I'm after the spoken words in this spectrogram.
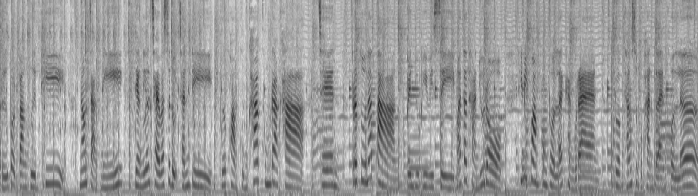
หรือบดบังพื้นที่ นอกจากนี้ยังเลือกใช้วัสดุชั้นดี เพื่อความคุ้มค่าคุ้มราคา เช่น ประตูหน้าต่างเป็น UPVC มาตรฐานยุโรป ที่มีความคงทนและแข็งแรง รวมทั้งสุขภัณฑ์แบรนด์โคลเลอร์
